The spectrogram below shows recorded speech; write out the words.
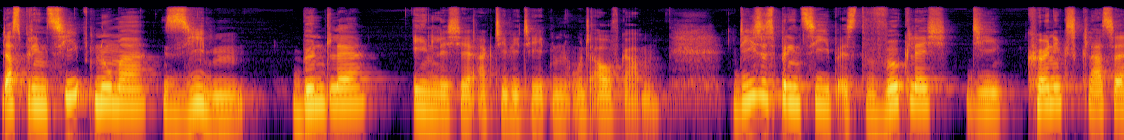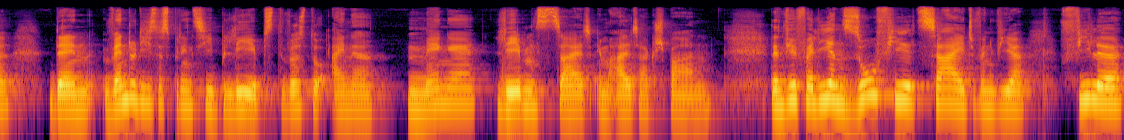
Das Prinzip Nummer 7. Bündle ähnliche Aktivitäten und Aufgaben. Dieses Prinzip ist wirklich die Königsklasse, denn wenn du dieses Prinzip lebst, wirst du eine Menge Lebenszeit im Alltag sparen. Denn wir verlieren so viel Zeit, wenn wir viele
